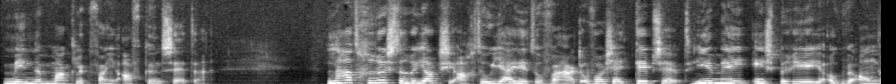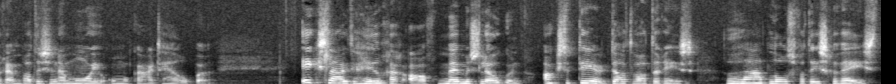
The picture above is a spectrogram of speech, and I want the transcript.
minder makkelijk van je af kunt zetten. Laat gerust een reactie achter hoe jij dit ervaart of als jij tips hebt. Hiermee inspireer je ook weer anderen. En wat is er nou mooi om elkaar te helpen? Ik sluit heel graag af met mijn slogan: accepteer dat wat er is. Laat los wat is geweest.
